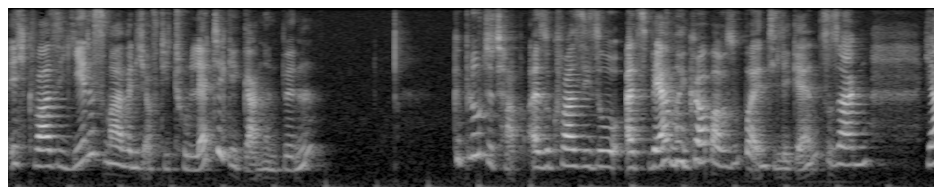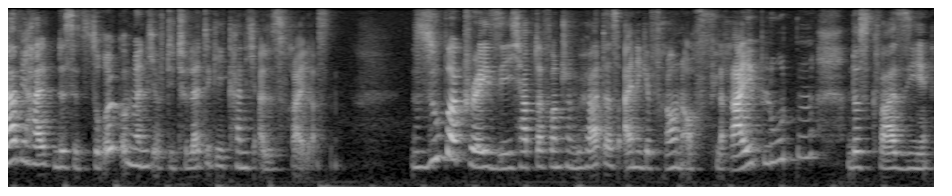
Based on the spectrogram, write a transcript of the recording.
ich quasi jedes Mal, wenn ich auf die Toilette gegangen bin, geblutet habe. Also quasi so, als wäre mein Körper super intelligent zu sagen, ja, wir halten das jetzt zurück und wenn ich auf die Toilette gehe, kann ich alles freilassen. Super crazy. Ich habe davon schon gehört, dass einige Frauen auch frei bluten und das quasi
